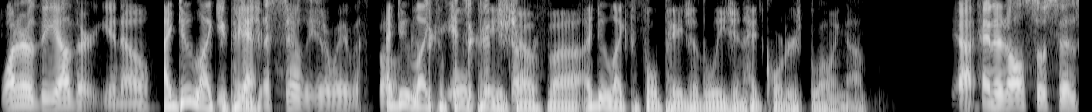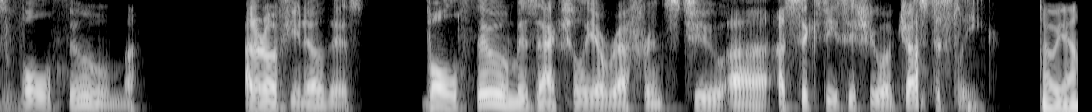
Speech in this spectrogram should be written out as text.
One or the other, you know. I do like You the page. can't necessarily get away with both. I do It's like a- the full page shot. of. Uh, I do like the full page of the Legion headquarters blowing up. Yeah, and it also says Volthoom. I don't know if you know this. Volthoom is actually a reference to uh, a 60s issue of Justice League. Oh yeah,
